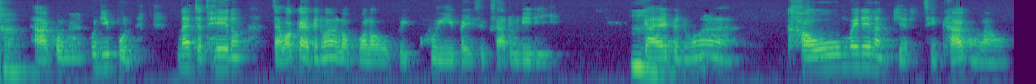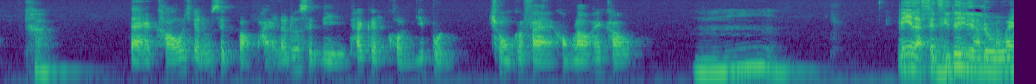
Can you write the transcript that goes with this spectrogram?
ครับหาคนพูดญี่ปุ่น น่าจะเท่เนาะแต่ว่ากลายเป็นว่าเราพอเราไปคุยไปศึกษาดูดีอืมๆกลายเป็นว่าเขาไม่ได้รังเกียจสินค้าของเราครับแต่เขาจะรู้สึกปลอดภัยและรู้สึกดี ถ้าเกิดคนญี่ปุ่นชงกาแฟของเราให้เขาอืมนี่แหละเป็นสิ่งที่ได้เรียนรู้ทำให้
